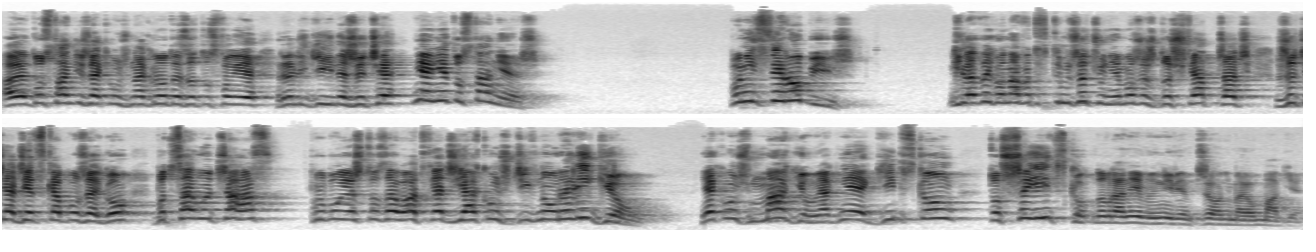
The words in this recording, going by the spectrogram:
ale dostaniesz jakąś nagrodę za to swoje religijne życie? Nie, nie dostaniesz. Bo nic nie robisz. I dlatego nawet w tym życiu nie możesz doświadczać życia dziecka Bożego, bo cały czas próbujesz to załatwiać jakąś dziwną religią, jakąś magią, jak nie egipską, to szyicką. Dobra, nie wiem, nie wiem, czy oni mają magię.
